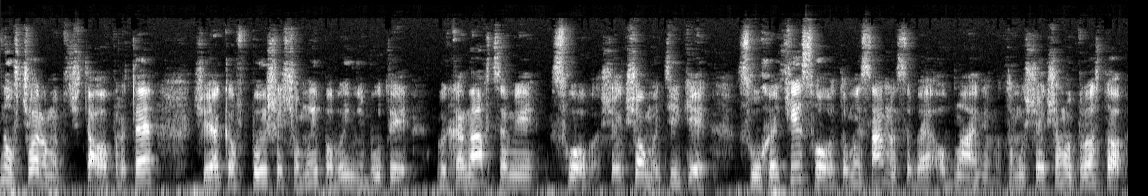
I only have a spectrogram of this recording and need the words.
Ну, вчора ми читали про те, що Яков пише, що ми повинні бути виконавцями слова. Що якщо ми тільки слухачі слова, то ми саме себе обманюємо. Тому що якщо ми просто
